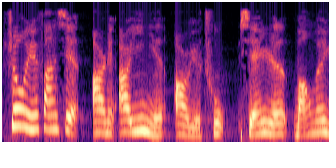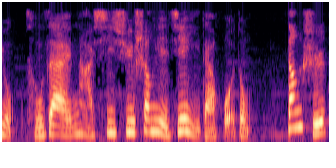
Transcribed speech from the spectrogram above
终于发现，二零二一年二月初，嫌疑人王文勇曾在纳西区商业街一带活动。当时，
